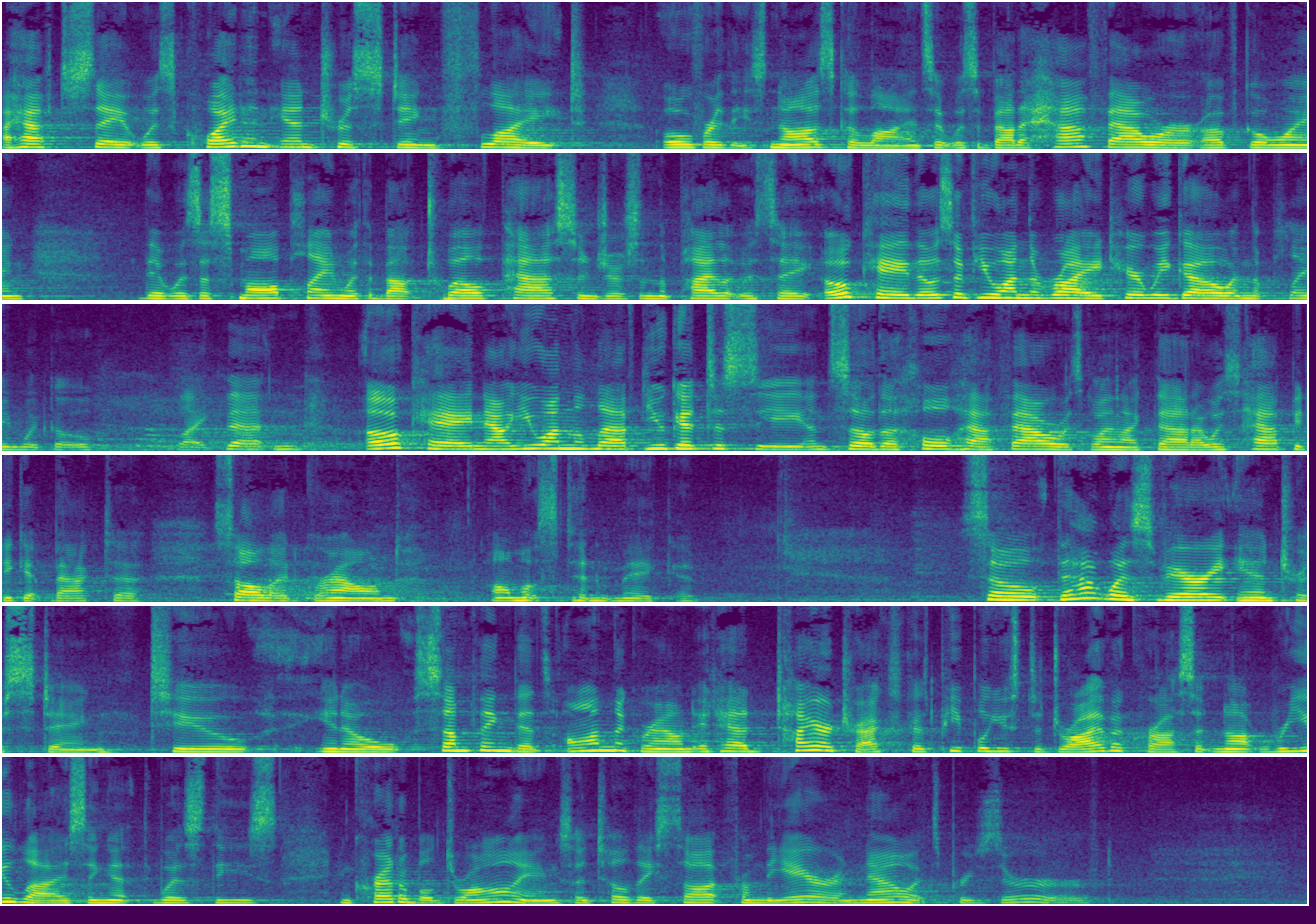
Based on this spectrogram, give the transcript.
I have to say, it was quite an interesting flight over these Nazca lines. It was about a half hour of going. There was a small plane with about 12 passengers, and the pilot would say, Okay, those of you on the right, here we go. And the plane would go like that. And okay, now you on the left, you get to see. And so the whole half hour was going like that. I was happy to get back to solid ground. Almost didn't make it. So that was very interesting to, you know, something that's on the ground. It had tire tracks because people used to drive across it not realizing it was these incredible drawings until they saw it from the air, and now it's preserved.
